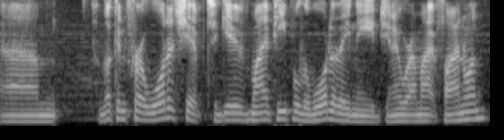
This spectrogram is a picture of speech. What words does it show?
Um, I'm looking for a water chip to give my people the water they need. Do you know where I might find one?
